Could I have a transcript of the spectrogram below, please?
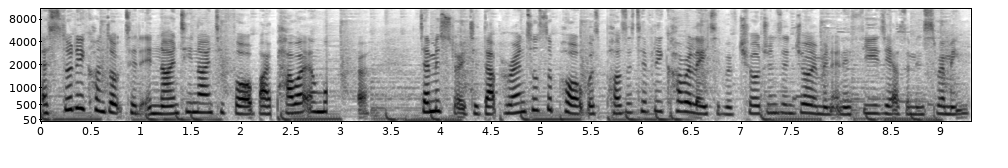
A study conducted in 1994 by Power and Woolger demonstrated that parental support was positively correlated with children's enjoyment and enthusiasm in swimming.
